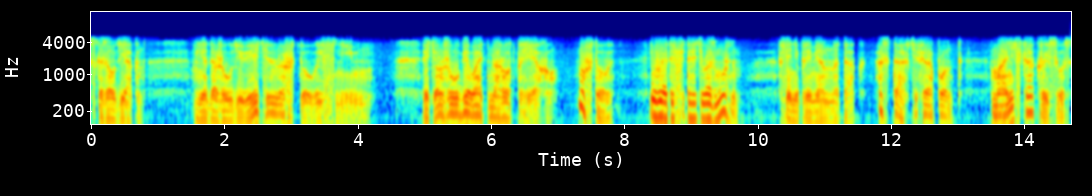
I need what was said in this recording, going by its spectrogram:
сказал дьякон, мне даже удивительно, что вы с ним. Ведь он же убивать народ приехал. Ну что вы, и вы это считаете возможным? Все непременно так. Оставьте, Ферапонт. Манечка окрысилась.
